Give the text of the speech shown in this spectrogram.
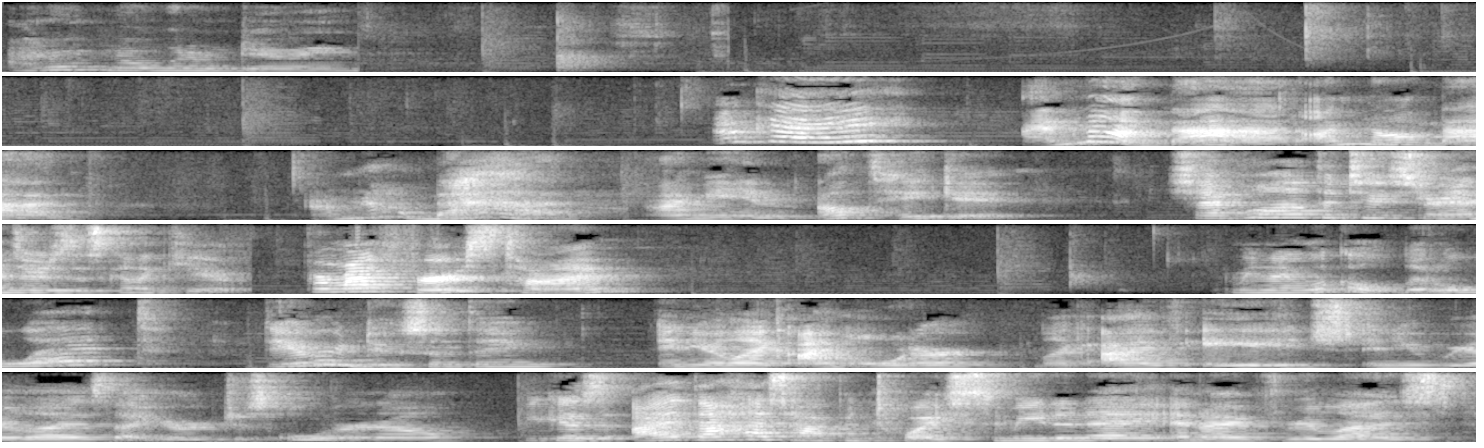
I don't know what I'm doing. Okay. I'm not mad. I'm not mad. I'm not mad. I mean, I'll take it. Should I pull out the two strands or is this kind of cute? For my first time, I mean, I look a little wet. Do you ever do something and you're like, I'm older, like I've aged and you realize that you're just older now? Because I that has happened twice to me today and I've realized,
